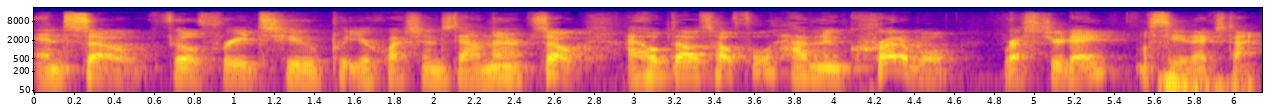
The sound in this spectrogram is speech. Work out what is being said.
And so, feel free to put your questions down there. So, I hope that was helpful. Have an incredible rest of your day. We'll see you next time.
